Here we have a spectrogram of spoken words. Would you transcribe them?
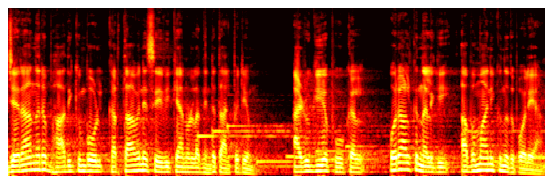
ജരാനര ബാധിക്കുമ്പോൾ കർത്താവിനെ സേവിക്കാനുള്ള നിന്റെ താല്പര്യം അഴുകിയ പൂക്കൾ ഒരാൾക്ക് നൽകി അപമാനിക്കുന്നത് പോലെയാണ്.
